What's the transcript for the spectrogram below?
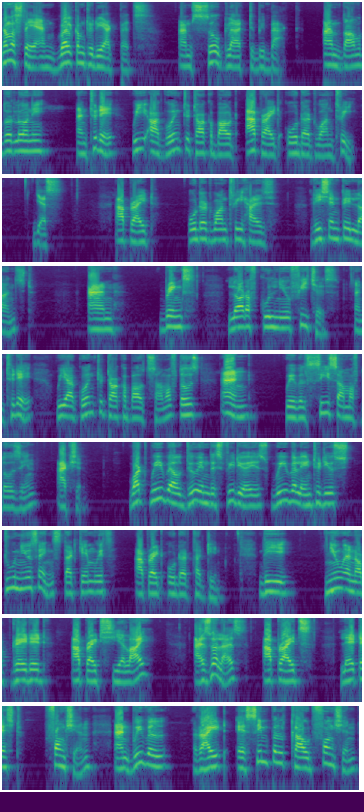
Namaste and welcome to React Bits. I'm so glad to be back. I'm Damodar Lohani and today we are going to talk about AppWrite 0.13. Yes, AppWrite 0.13 has recently launched and brings a lot of cool new features. And today we are going to talk about some of those and we will see some of those in action. What we will do in this video is we will introduce two new things that came with AppWrite Order Thirteen: The new and upgraded AppWrite CLI as well as AppWrite's latest function and we will write a simple cloud function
